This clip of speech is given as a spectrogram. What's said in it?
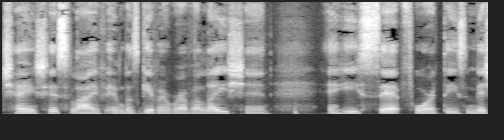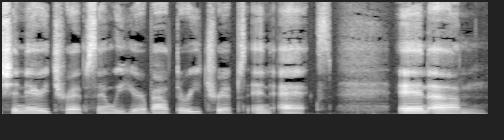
changed his life and was given revelation. And he set forth these missionary trips, and we hear about three trips in Acts. And um,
